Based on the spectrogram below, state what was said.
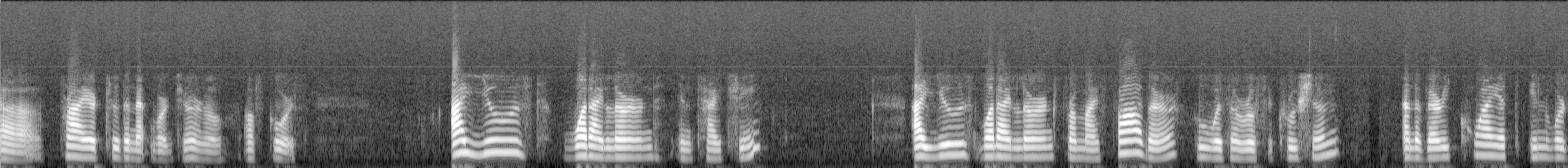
uh, prior to the Network Journal, of course, I used what I learned in Tai Chi. I used what I learned from my father, who was a Rosicrucian and a very quiet inward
